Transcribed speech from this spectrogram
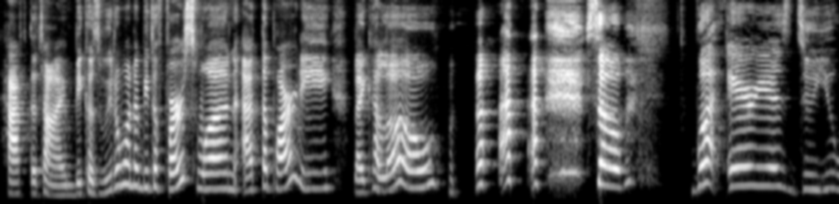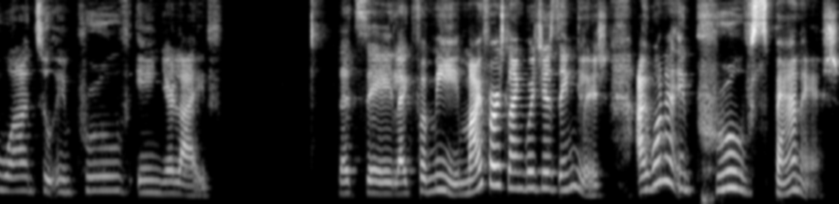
half the time because we don't want to be the first one at the party. Like, hello. so, what areas do you want to improve in your life? Let's say like for me my first language is english. I want to improve spanish.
